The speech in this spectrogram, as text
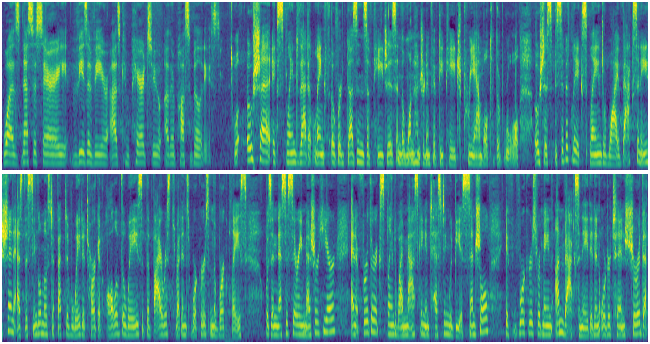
was necessary vis-a-vis -vis or as compared to other possibilities. Well, OSHA explained that at length over dozens of pages in the 150 page preamble to the rule. OSHA specifically explained why vaccination, as the single most effective way to target all of the ways that the virus threatens workers in the workplace, was a necessary measure here. And it further explained why masking and testing would be essential if workers remain unvaccinated in order to ensure that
